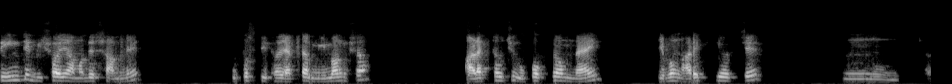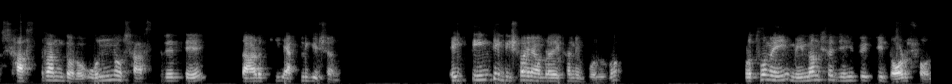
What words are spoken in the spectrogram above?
তিনটে বিষয় আমাদের সামনে উপস্থিত হয়। একটা মীমাংসা আর একটা হচ্ছে উপক্রম ন্যায় এবং আরেকটি হচ্ছে, উম শাস্ত্রান্তর, অন্য শাস্ত্রেতে তার কি অ্যাপ্লিকেশন এই তিনটি বিষয় আমরা এখানে বলব। প্রথমেই মীমাংসা যেহেতু একটি দর্শন,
